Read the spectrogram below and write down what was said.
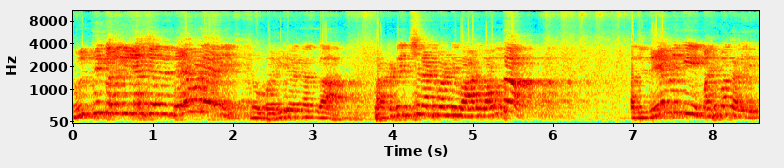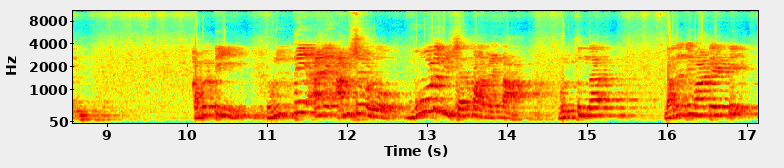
వృద్ధి కలిగి చేసేది దేవుడే అని నువ్వు బహిరంగంగా ప్రకటించినటువంటి వాడు అవుతావు. అది దేవునికి మహిమ కలిగింది. కాబట్టి వృద్ధి అనే అంశంలో మూడు విషయాలు మనం విన్నాం గుర్తుందా? మొదటి మాట ఏంటి?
